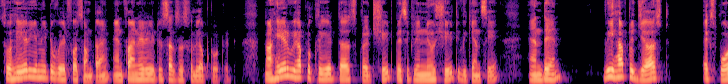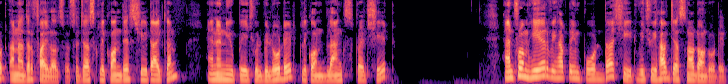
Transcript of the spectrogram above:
So here you need to wait for some time and finally it is successfully uploaded. Now here we have to create the spreadsheet basically new sheet we can say. And then we have to just export another file also. So just click on this sheet icon and a new page will be loaded. Click on blank spreadsheet. And from here we have to import the sheet which we have just now downloaded.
